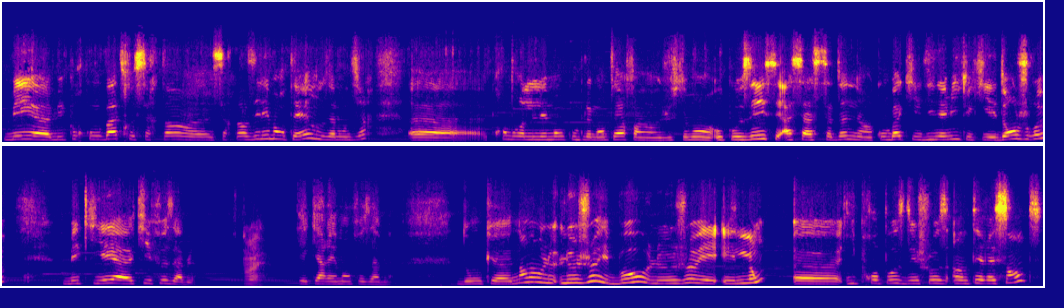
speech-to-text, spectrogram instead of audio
Mais, euh, mais pour combattre certains, certains élémentaires, nous allons dire, prendre l'élément complémentaire, enfin justement opposé, c'est ah, ça, ça donne un combat qui est dynamique et qui est dangereux, mais qui est, qui est faisable Ouais. qui est carrément faisable. Donc non, non, le, le jeu est beau, le jeu est, est long, il propose des choses intéressantes,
